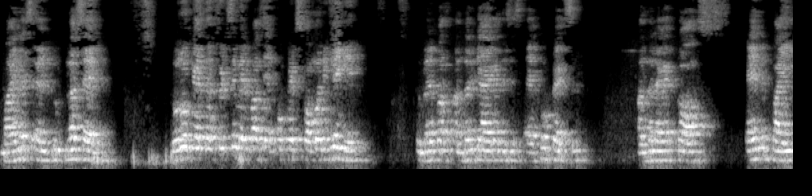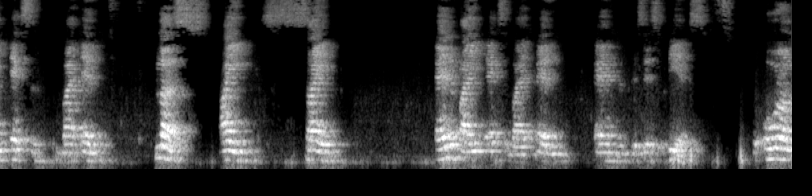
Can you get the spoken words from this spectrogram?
minus l to plus l. दोनों के अंदर फिर से मेरे पास एफ़ ऑफ़ एक्स कॉमन निकलेंगे। तो मेरे पास अंदर क्या आएगा? This is f of x. अंदर आएगा cos n pi x by l plus i sine n pi x by l and this is dx so overall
